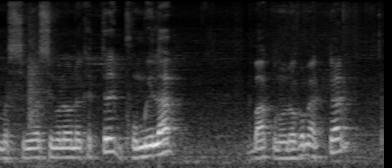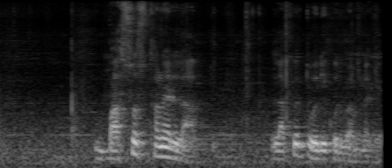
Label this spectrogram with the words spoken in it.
আমার সিংহ সিংহলগ্নের ক্ষেত্রে ভূমি লাভ বা কোনো রকম একটা বাসস্থানের লাভ। লাভকে তৈরি করবে আপনাকে।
